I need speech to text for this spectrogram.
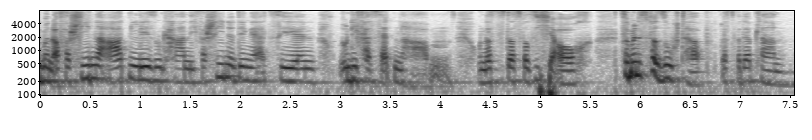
die man auf verschiedene Arten lesen kann, die verschiedene Dinge erzählen und die Facetten haben. Und das ist das, was ich hier auch zumindest versucht habe. Das war der Plan.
